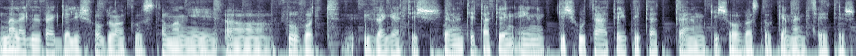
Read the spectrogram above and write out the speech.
meleg üveggel is foglalkoztam, ami a fúvott üveget is jelenti. Tehát én, én kis hutát építettem, kis olvasztókemencét, és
